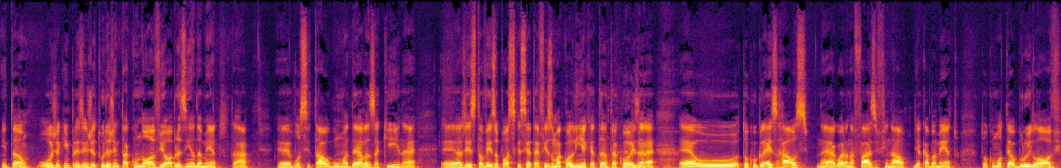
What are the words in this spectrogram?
Então, hoje aqui em Presidente Getúlio a gente está com nove obras em andamento, tá? É, vou citar alguma delas aqui, né? É, às vezes talvez eu possa esquecer, até fiz uma colinha que é tanta coisa, né? É o tô com o Glass House, né? Agora na fase final de acabamento. Tô com o Motel Blue Love,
